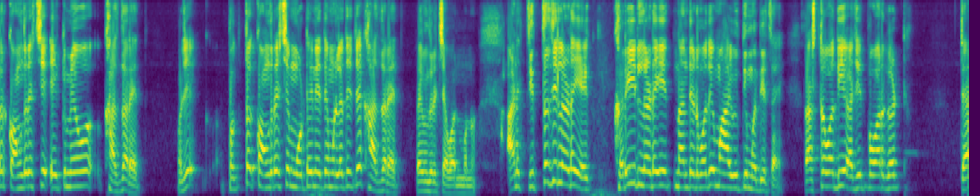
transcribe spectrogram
तर काँग्रेसचे एकमेव खासदार आहेत. म्हणजे फक्त काँग्रेसचे मोठे नेते म्हणलं तर ते खासदार आहेत रवींद्र चव्हाण म्हणून. आणि तिथं जी लढाई आहे खरी लढाई नांदेडमध्ये महायुतीमध्येच आहे. राष्ट्रवादी अजित पवार गट त्या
